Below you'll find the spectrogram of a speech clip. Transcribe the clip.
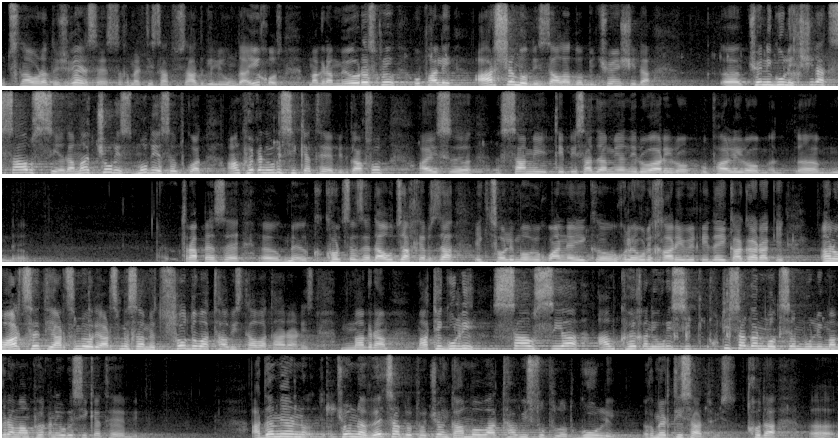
უცნაურად ჟღერს ეს ღმერთისათვის ადგილი უნდა იყოს, მაგრამ მეორე მხრივ უფალი არ შემოდის ზალადობით ჩვენში და ჩვენი გული ხშირად სავსეა და მათ შორის მოდი ესე ვთქვა, ამ ქვეყნიური სიკეთეებით გახსოვთ, აი ეს სამი ტიპის ადამიანი რო არის, რო უფალი რო ტრაპეზე ქორწილზე დაუძახებს და იქ ცოლი მოვიყვანე, იქ უღლეული ხარი ვიყიდე, იქ აგარაკი. ანუ არც ერთი, არც მეორე, არც მესამე ცოდვა თავისთავად არ არის, მაგრამ მათი გული სავსეა ამ ქვეყნიური ღვთისაგან მოცემული, მაგრამ ამ ქვეყნიური სიკეთეებით. ადამიან ჩვენ უნდა ვეცადოთ, რომ ჩვენ გამოვათავისუფლოთ გული ღმერთისათვის. ხო და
